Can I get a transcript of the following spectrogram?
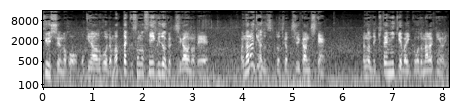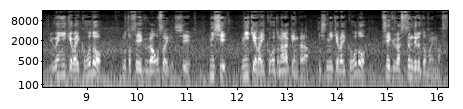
九州の方沖縄の方では全くその生育状況違うので、まあ、奈良県はどっちかと中間地点。なので北に行けば行くほど奈良県より上に行けば行くほどもっと生育が遅いですし、西に行けば行くほど奈良県から西に行けば行くほど生育が進んでると思います。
